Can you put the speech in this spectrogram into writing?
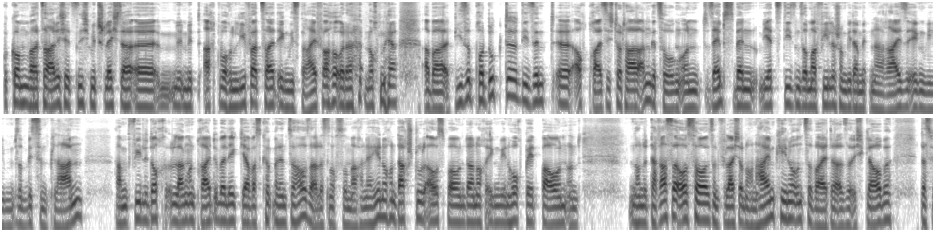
bekommen war, zahle ich jetzt nicht mit schlechter, äh, mit, mit acht Wochen Lieferzeit irgendwie das Dreifache oder noch mehr. Aber diese Produkte, die sind äh, auch preislich total angezogen und selbst wenn jetzt diesen Sommer viele schon wieder mit einer Reise irgendwie so ein bisschen planen, haben viele doch lang und breit überlegt, ja, was könnte man denn zu Hause alles noch so machen? Ja, hier noch einen Dachstuhl ausbauen, da noch irgendwie ein Hochbeet bauen und noch eine Terrasse aus Holz und vielleicht auch noch ein Heimkino und so weiter. Also ich glaube, das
